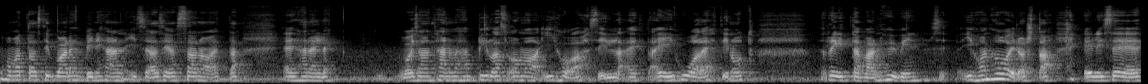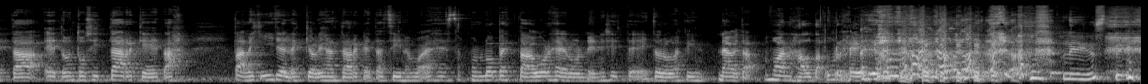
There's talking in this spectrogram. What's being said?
huomattavasti vanhempi, niin hän itse asiassa sanoi, että, että hänelle voi sanoa, että hän vähän pilasi omaa ihoa sillä, että ei huolehtinut riittävän hyvin ihon hoidosta. Eli se, että, että on tosi tärkeää, tai ainakin itsellekin oli ihan tärkeää, että siinä vaiheessa, kun lopettaa urheilun, niin sitten ei todellakin näytä vanhalta urheilijalta. niin justi.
